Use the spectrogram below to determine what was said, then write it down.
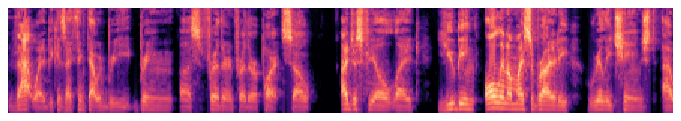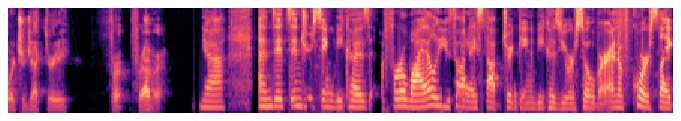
that way because I think that would be bringing us further and further apart. So I just feel like you being all in on my sobriety really changed our trajectory for forever. Yeah. And it's interesting because for a while you thought I stopped drinking because you were sober. And of course, like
